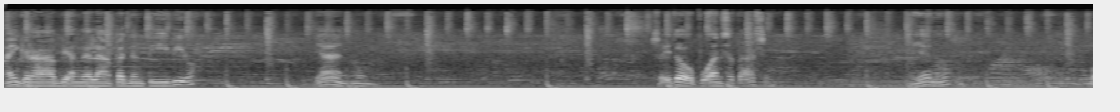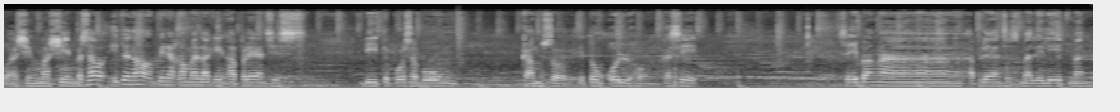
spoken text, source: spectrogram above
Ay grabe ang lalapad ng TV, oh. Yan, oh. So ito upuan sa taas, oh. Ayan, oh. Washing machine. Basta ito na ho ang pinakamalaking appliances dito po sa buong Camsor, itong all home kasi sa ibang ah, appliances maliliit man.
